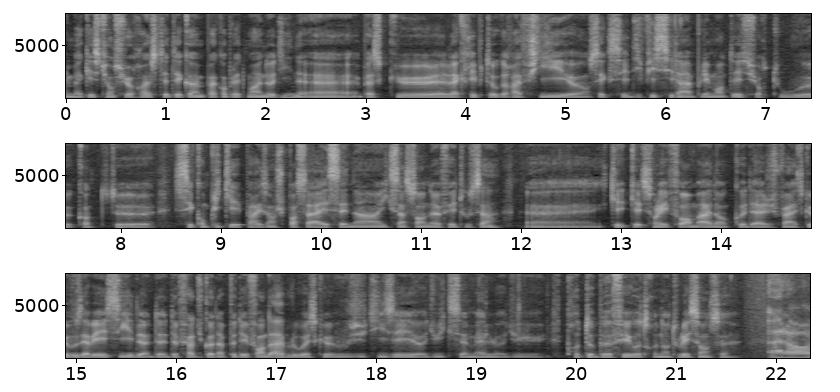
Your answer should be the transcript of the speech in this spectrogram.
ma question sur Rust était quand même pas complètement anodine, euh, parce que la cryptographie, euh, on sait que c'est difficile à implémenter, surtout euh, quand c'est compliqué. Par exemple, je pense à SN1, X509 et tout ça. quels sont les formats d'encodage? Est-ce que vous avez essayé de, faire du code un peu défendable, ou est-ce que vous utilisez du XML, du protobuf et autres dans tous les sens? Alors,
